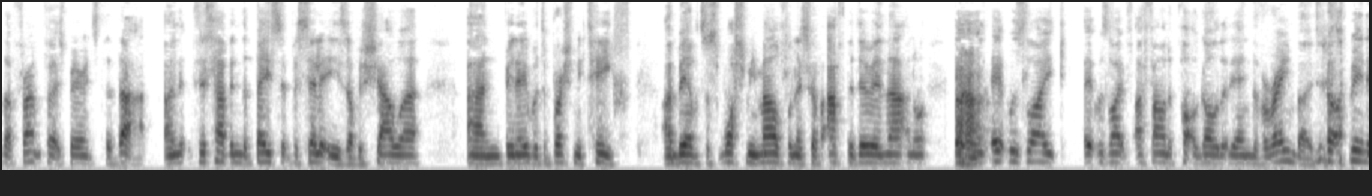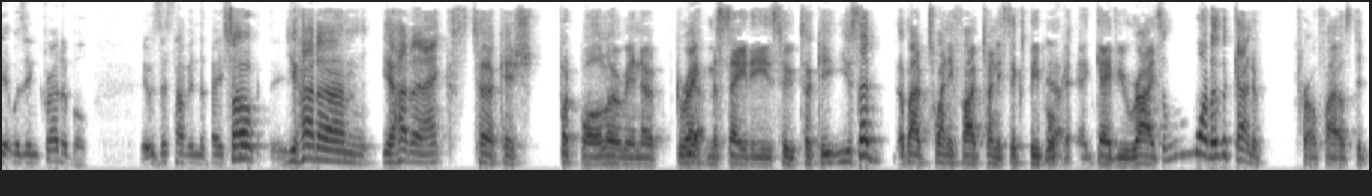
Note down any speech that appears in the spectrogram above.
that Frankfurt experience to that, and just having the basic facilities of a shower and being able to brush my teeth and be able to wash my mouth and stuff after doing that and all it, uh-huh. was, it was like it was like I found a pot of gold at the end of a rainbow. Do you know what I mean? It was incredible. It was just having the basic. So you had um you had an ex Turkish footballer in a great yeah. Mercedes who took you. You said about 25, 26 people yeah. g- gave you rides. What other kind of profiles did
